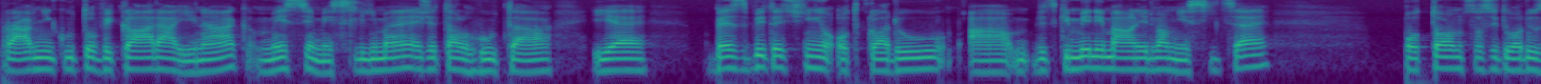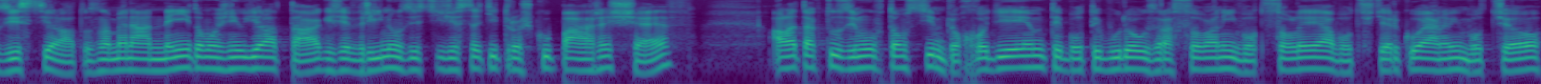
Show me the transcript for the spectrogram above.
právníků to vykládá jinak. My si myslíme, že ta lhůta je bez zbytečného odkladu a vždycky minimálně dva měsíce po tom, co si tu vodu zjistila. To znamená, není to možné udělat tak, že v říjnu zjistí, že se ti trošku páře šéf ale tak tu zimu v tom s tím dochodím, ty boty budou zrasovaný od soli a od štěrku a já nevím od čeho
